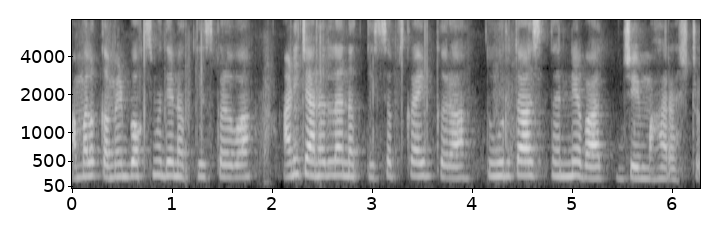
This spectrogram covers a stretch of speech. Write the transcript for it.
आम्हाला कमेंट बॉक्समध्ये नक्कीच कळवा आणि चॅनलला नक्कीच सबस्क्राईब करा. तूर्तास धन्यवाद. जय महाराष्ट्र.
